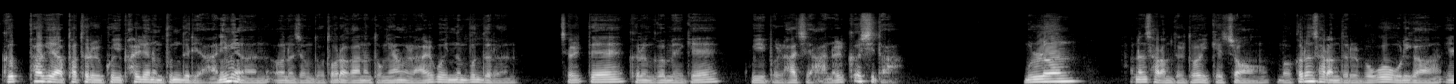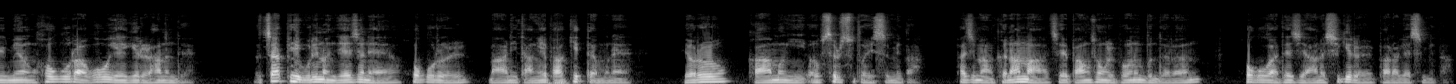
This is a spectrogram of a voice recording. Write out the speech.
급하게 아파트를 구입하려는 분들이 아니면 어느 정도 돌아가는 동향을 알고 있는 분들은 절대 그런 금액에 구입을 하지 않을 것이다. 물론 하는 사람들도 있겠죠. 뭐 그런 사람들을 보고 우리가 일명 호구라고 얘기를 하는데 어차피 우리는 예전에 호구를 많이 당해봤기 때문에 여러 감흥이 없을 수도 있습니다. 하지만 그나마 제 방송을 보는 분들은 호구가 되지 않으시기를 바라겠습니다.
